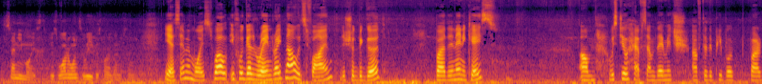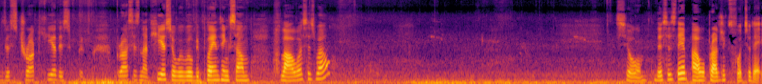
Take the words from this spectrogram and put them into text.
semi-moist. Just water once a week, as far as I understand. Yeah, semi-moist. Well, if we get rain right now, it's fine. It should be good. But in any case, um, we still have some damage after the people parked this truck here. This grass is not here, so we will be planting some flowers as well. So this is the our project for today.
